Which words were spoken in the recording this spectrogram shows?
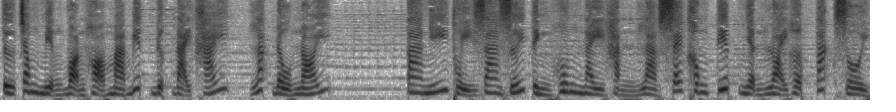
Từ trong miệng bọn họ mà biết được đại khái, lắc đầu nói. Ta nghĩ Thủy ra dưới tình huống này hẳn là sẽ không tiếp nhận loại hợp tác rồi.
